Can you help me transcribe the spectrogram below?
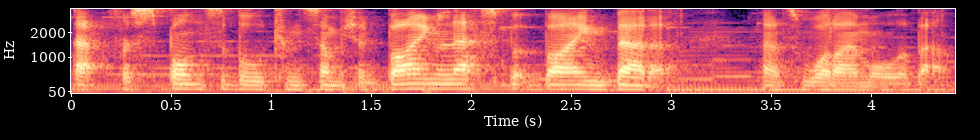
that responsible consumption, buying less but buying better. That's what I'm all about.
